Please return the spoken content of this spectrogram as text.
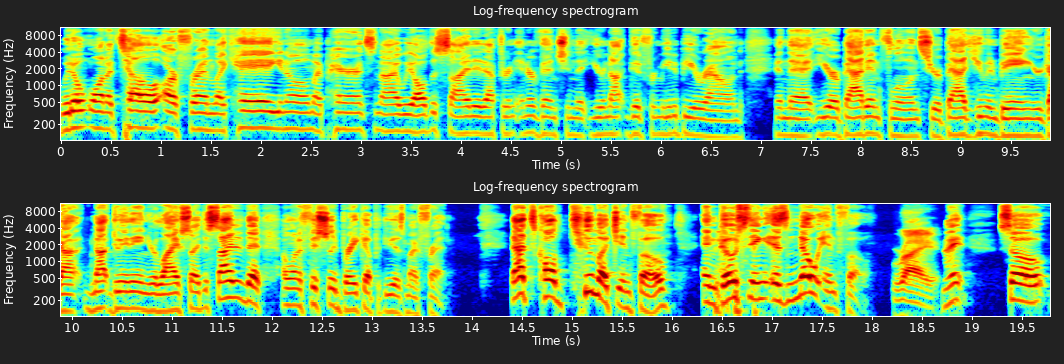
We don't want to tell our friend like, "Hey, you know, my parents and I, we all decided after an intervention that you're not good for me to be around, and that you're a bad influence. You're a bad human being. You're got not doing anything in your life. So I decided that I want to officially break up with you as my friend." That's called too much info, and ghosting is no info right. right? So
